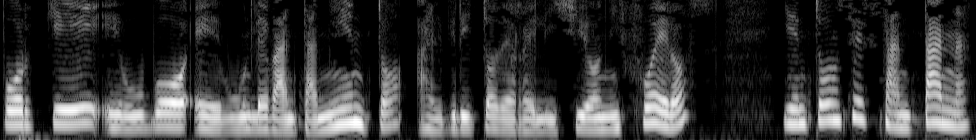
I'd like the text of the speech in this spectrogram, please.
porque eh, hubo un levantamiento al grito de religión y fueros, y entonces Santana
